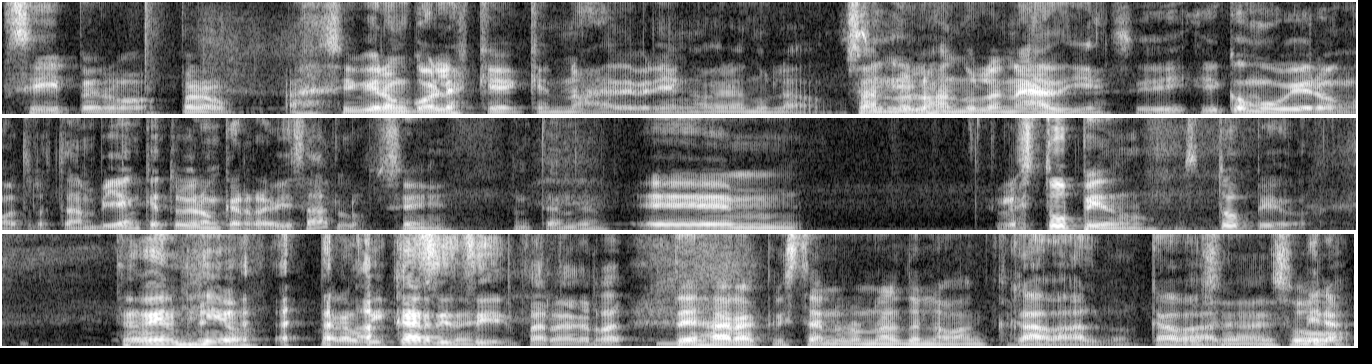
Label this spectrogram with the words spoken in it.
sí, pero, pero si vieron goles que, que no se deberían haber anulado. O sea, Sí. no los anula nadie. Sí, y como hubieron otros también que tuvieron que revisarlo. Sí. ¿Entiendes? Em, lo estúpido. Estúpido. Te doy el mío para ubicarte. Sí, sí, para agarrar. Dejar a Cristiano Ronaldo en la banca. Cabal, bro, cabal. O sea, eso- Mira.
